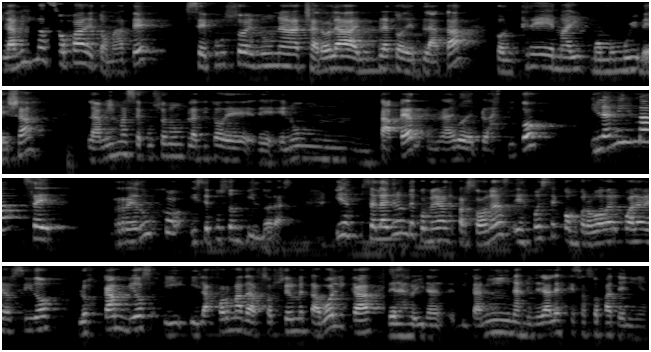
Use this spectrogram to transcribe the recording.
La misma sopa de tomate se puso en una charola, en un plato de plata, con crema y como muy bella. La misma se puso en un platito de, en un tupper, en algo de plástico. Y la misma se redujo y se puso en píldoras. Y se la dieron de comer a las personas y después se comprobó a ver cuál había sido los cambios y, la forma de absorción metabólica de las vitaminas, minerales que esa sopa tenía.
